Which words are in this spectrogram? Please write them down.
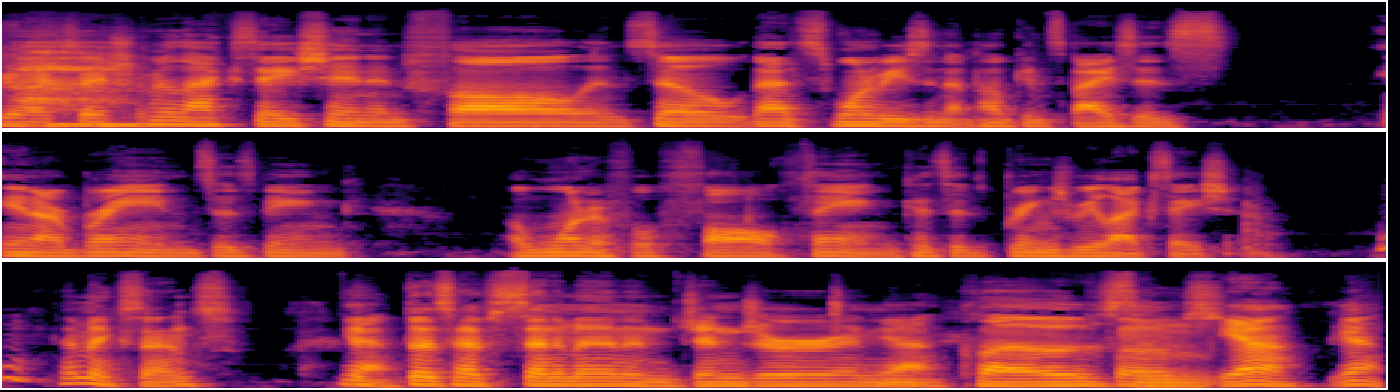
Relaxation. relaxation and fall, and so that's one reason that pumpkin spice is in our brains as being a wonderful fall thing because it brings relaxation. Hmm, that makes sense. Yeah, It does have cinnamon and ginger and yeah, cloves, and Cloves. yeah, yeah.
